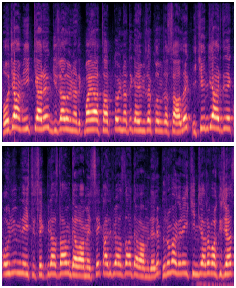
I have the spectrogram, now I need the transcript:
Hocam ilk yarı güzel oynadık. Bayağı tatlı oynadık. Elimize kolumuza sağlık. İkinci yarı direkt oyuncu mu değiştirsek biraz daha mı devam etsek? Hadi biraz daha devam edelim. Duruma göre ikinci yarı bakacağız.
